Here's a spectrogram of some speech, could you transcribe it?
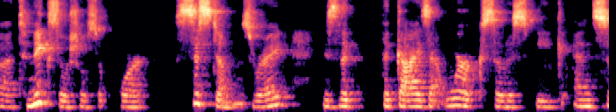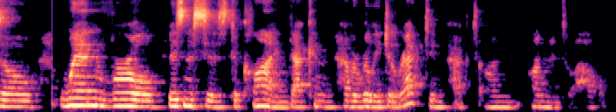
uh, to make social support systems right is the the guys at work, so to speak. And so when rural businesses decline, that can have a really direct impact on, on mental health.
